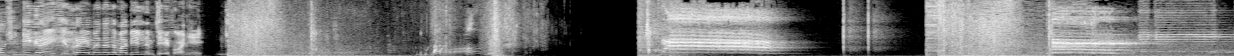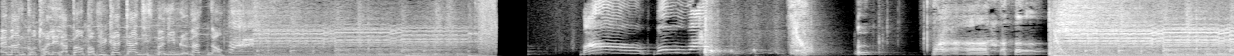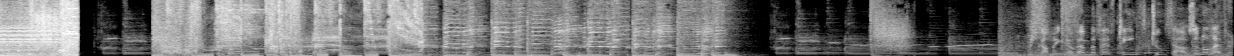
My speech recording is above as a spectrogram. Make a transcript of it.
Очень играете в Реймена на мобильном телефоне. Rayman contre les lapins encore plus crétins, disponible maintenant. Coming November 15th, 2011.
